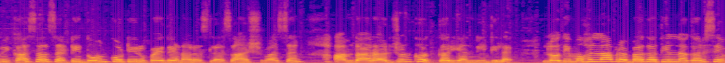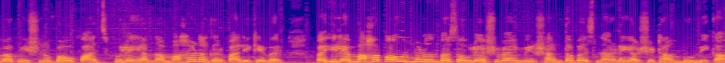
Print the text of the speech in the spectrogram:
विकासासाठी दोन कोटी रुपये देणार असल्याचं आश्वासन आमदार अर्जुन खोतकर यांनी दिलंय. लोधी मोहल्ला प्रभागातील नगरसेवक विष्णुभाऊ पाचफुले यांना महानगरपालिकेवर पहिले महापौर म्हणून बसवल्याशिवाय मी शांत बसणार नाही अशी ठाम भूमिका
